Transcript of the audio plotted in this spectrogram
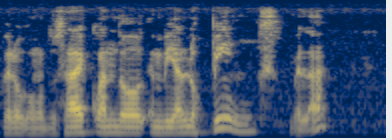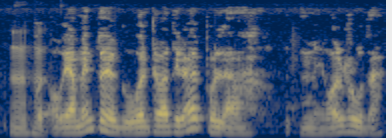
Pero como tú sabes, cuando envían los pins, ¿verdad? Pues obviamente el Google te va a tirar por la mejor ruta.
